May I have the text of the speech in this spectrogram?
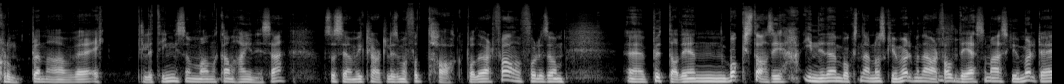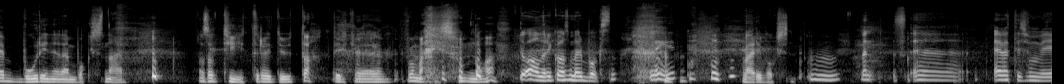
klumpen av ekle ting som man kan ha inni seg, så se om vi klarte liksom å få tak på det i hvert fall. Få liksom eh, putta det i en boks. da, si Inni den boksen er det noe skummelt, men det er i hvert fall det som er skummelt. Det bor inni den boksen her. Og så tyter det litt ut, da. Virker det for meg som nå. Du aner ikke hva som er i boksen lenger. Vær i boksen. Mm. Men uh, jeg vet ikke om vi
